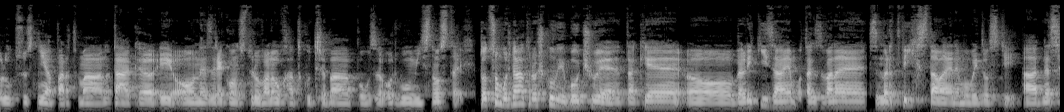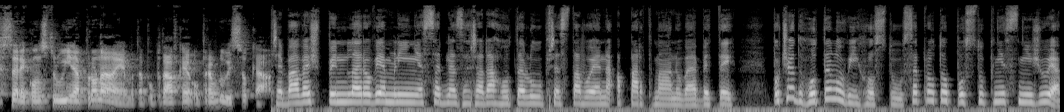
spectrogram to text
o luxusní apartmán, tak eh, i o nezrekonstruovanou chatku třeba pouze o dvou místnostech. To, co možná trošku vybočuje, tak je o, veliký zájem o takzvané zmrtvých stalé nemovitosti. A dnes se rekonstruují na pronájem. Ta poptávka je opravdu vysoká. Třeba ve Špindlerově mlíně se dnes řada hotelů přestavuje na apartmánové byty. Počet hotelových hostů se proto postupně snižuje,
